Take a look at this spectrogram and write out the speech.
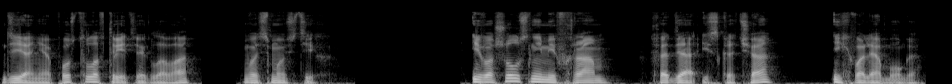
Деяния апостолов, 3 глава, 8 стих. «И вошел с ними в храм, ходя и скача, и хваля Бога».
